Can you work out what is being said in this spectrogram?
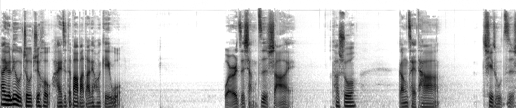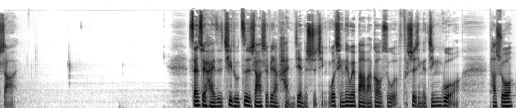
大约六周之后，孩子的爸爸打电话给我，我儿子想自杀，哎，他说刚才他企图自杀。三岁孩子企图自杀是非常罕见的事情。我请那位爸爸告诉我事情的经过。他说：“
